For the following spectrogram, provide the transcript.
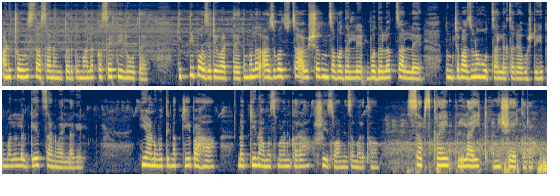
आणि चोवीस तासानंतर तुम्हाला कसे फील होत आहे किती पॉझिटिव्ह वाटतं आहे तुम्हाला आजूबाजूचं आयुष्य तुमचं बदलले बदलत चाललं आहे तुमच्या बाजूनं होत चालल्या सगळ्या गोष्टी. हे तुम्हाला लगेच जाणवायला लागेल. ही अनुभूती नक्की पहा. नक्की नामस्मरण करा. श्री स्वामी समर्थ. सबस्क्राईब लाईक आणि शेअर करा.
